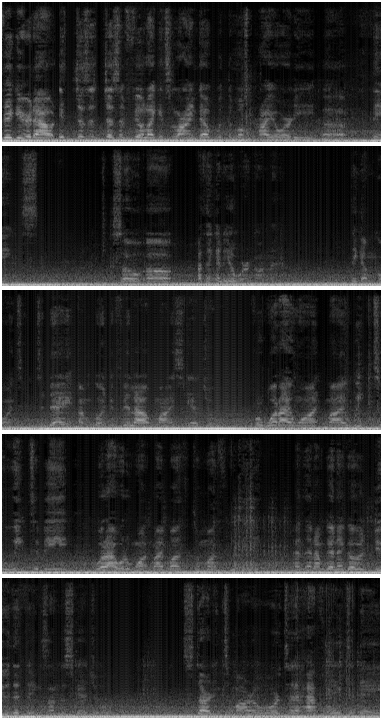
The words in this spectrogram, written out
figure it out, it doesn't doesn't feel like it's lined up with the most priority uh, things. So uh, I think I need to work on that. Think I'm going to. Today, I'm going to fill out my schedule for what I want my week to week to be, what I would want my month to month to be. And then I'm going to go do the things on the schedule starting tomorrow or to half day today.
